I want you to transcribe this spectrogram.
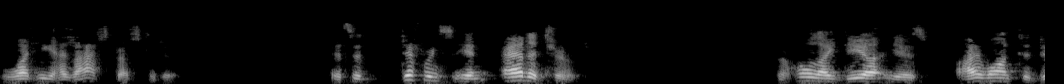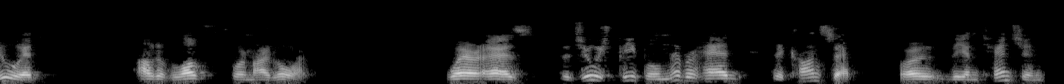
what he has asked us to do. It's a difference in attitude. The whole idea is I want to do it out of love for my Lord. Whereas the Jewish people never had the concept or the intention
